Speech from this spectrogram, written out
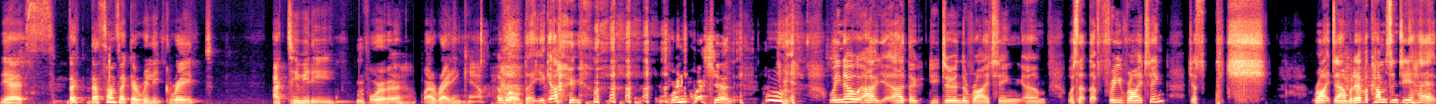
Yes. That that sounds like a really great activity mm. for a, a writing camp. Oh, well there you go. 20 questions yeah. we know how, how the, you do in the writing um, what's that that free writing? Just write down whatever comes into your head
